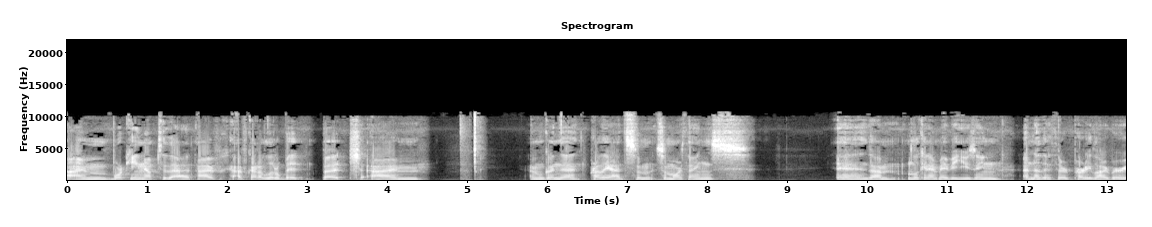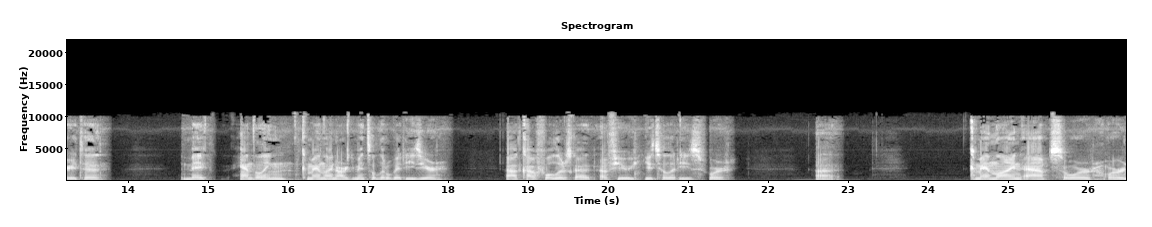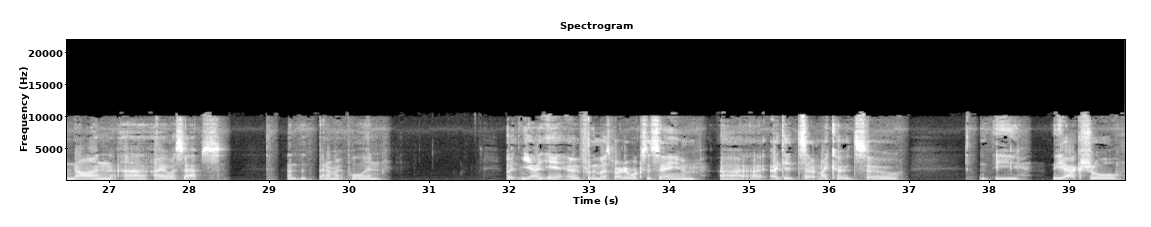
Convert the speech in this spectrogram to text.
I'm working up to that. I've I've got a little bit, but I'm I'm going to probably add some some more things, and I'm looking at maybe using another third party library to make handling command line arguments a little bit easier. Uh, Kyle Fuller's got a few utilities for uh, command line apps or or non uh, iOS apps that I might pull in. But yeah, for the most part, it works the same. Uh, I, I, did set up my code so the the actual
